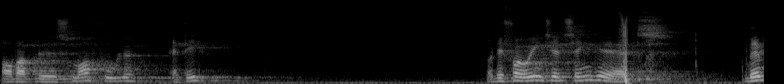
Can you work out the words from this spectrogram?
og var blevet småfulde af det. Og det får jo en til at tænke, at hvem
